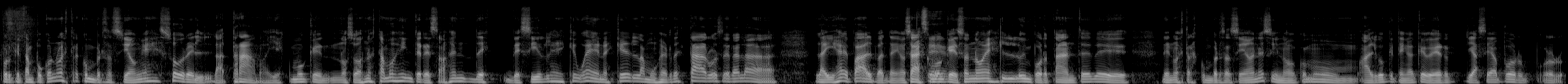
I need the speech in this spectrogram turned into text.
porque tampoco nuestra conversación es sobre la trama y es como que nosotros no estamos interesados en de- decirles, es que bueno, es que la mujer de Star Wars era la, la hija de Palpatine. O sea, es Sí. como que eso no es lo importante de, de nuestras conversaciones, sino como algo que tenga que ver, ya sea por, por,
